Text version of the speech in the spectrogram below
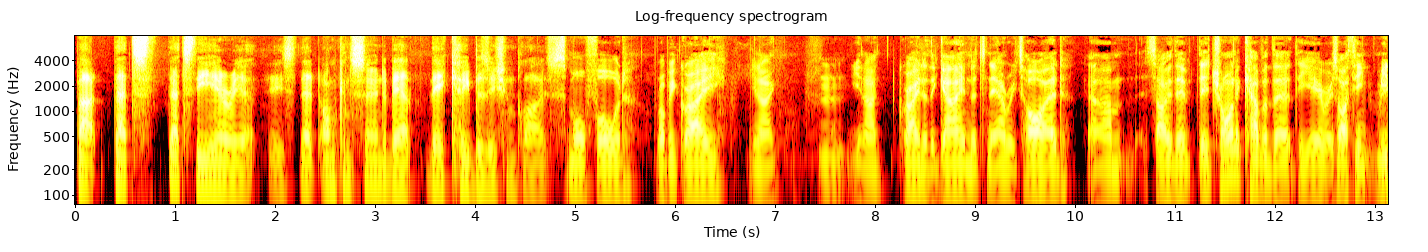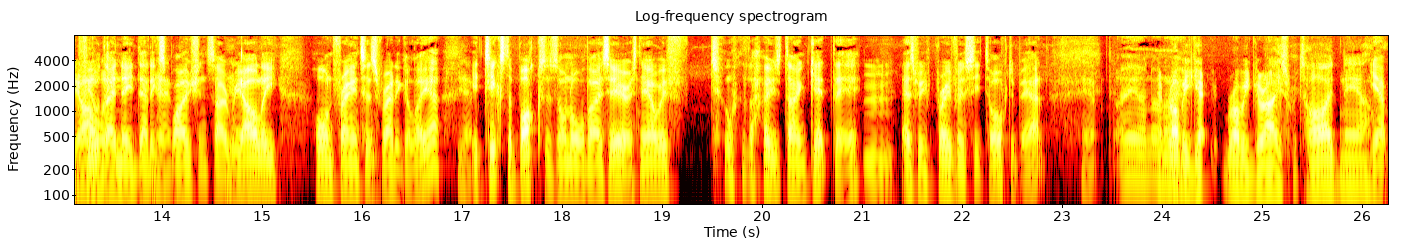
but that's that's the area is that I'm concerned about their key position players. Small forward, Robbie Gray, you know, Mm. you know, great of the game that's now retired. Um, so they're, they're trying to cover the, the areas. I think midfield, they need that yeah. explosion. So Yeah. Rioli, Horn Francis, Ratugolea, Yeah. it ticks the boxes on all those areas. Now, if two of those don't get there, Mm. as we've previously talked about, Yeah. oh, yeah, no, And no. Robbie Ga- Robbie Gray's retired now. Yep.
